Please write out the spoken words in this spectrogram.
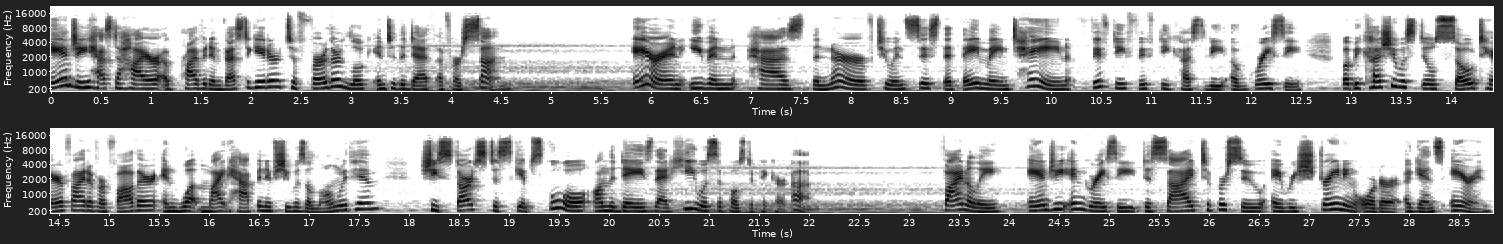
Angie has to hire a private investigator to further look into the death of her son. Aaron even has the nerve to insist that they maintain 50 50 custody of Gracie, but because she was still so terrified of her father and what might happen if she was alone with him, she starts to skip school on the days that he was supposed to pick her up. Finally, Angie and Gracie decide to pursue a restraining order against Aaron.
